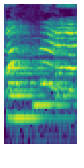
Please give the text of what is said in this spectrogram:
Help me!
